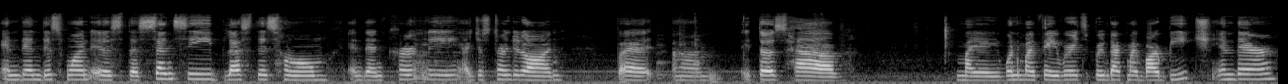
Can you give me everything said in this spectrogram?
And then this one is the Scentsy Bless This Home. And then currently I just turned it on, but um, it does have my one of my favorites, Bring Back My Bar Beach in there.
